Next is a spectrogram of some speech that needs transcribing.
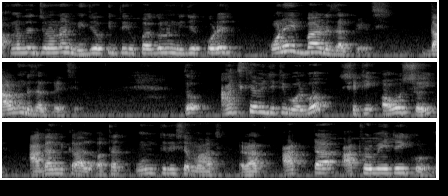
আপনাদের জন্য না, নিজেও কিন্তু এই উপায়গুলো নিজে করে অনেকবার রেজাল্ট পেয়েছি। দারুণ রেজাল্ট পেয়েছে। তো আজকে আমি যেটি বলব, সেটি অবশ্যই আগামীকাল, অর্থাৎ উনত্রিশে মার্চ রাত আটটা আঠেরো মিনিটেই করুন।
